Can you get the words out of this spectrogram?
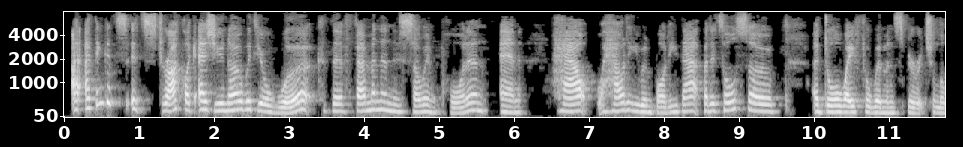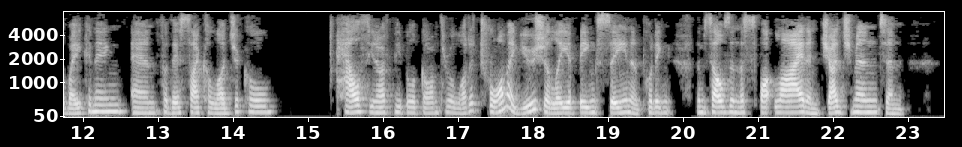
I, I think it's, it's struck like, as you know, with your work, the feminine is so important and how how do you embody that? But it's also a doorway for women's spiritual awakening and for their psychological health. You know if people have gone through a lot of trauma usually of being seen and putting themselves in the spotlight and judgment and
